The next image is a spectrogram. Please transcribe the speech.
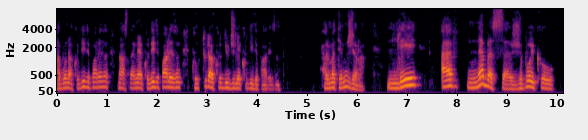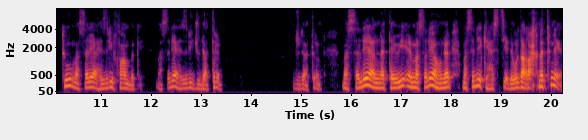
هەبوونا کوردی دپارێزن ناسنامیا کوردی دپارێزن کولتورا کوردی و جلێ کوردی دپارێزن هەرمەتێ من ژێرا لێ ئەف نەبەسە ji بۆی کە و تو مەسەریا هزری فام بکەیت مەسەریا هزری جوداترن جوداترن مەسلەیە نەتەوی مەسلەیە هوەر مەسلەیەکی هەستیە دەوردا ڕخنە تونەیە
